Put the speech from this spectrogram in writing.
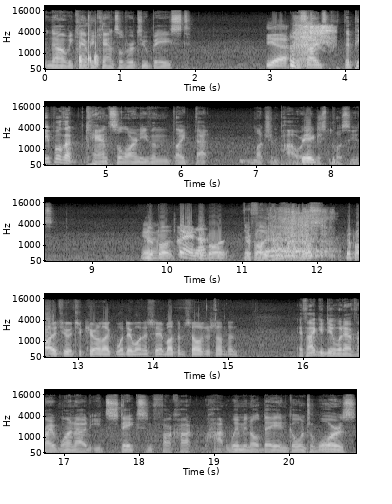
No, we can't be canceled. We're too based. Yeah. Besides, the people that cancel aren't even like that much in power. They're just pussies. They're, yeah. pro- Fair they're, enough. probably, they're, They're probably too insecure. they're probably too insecure, like what they want to say about themselves or something. If I could do whatever I want, I'd eat steaks and fuck hot hot women all day and go into wars.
